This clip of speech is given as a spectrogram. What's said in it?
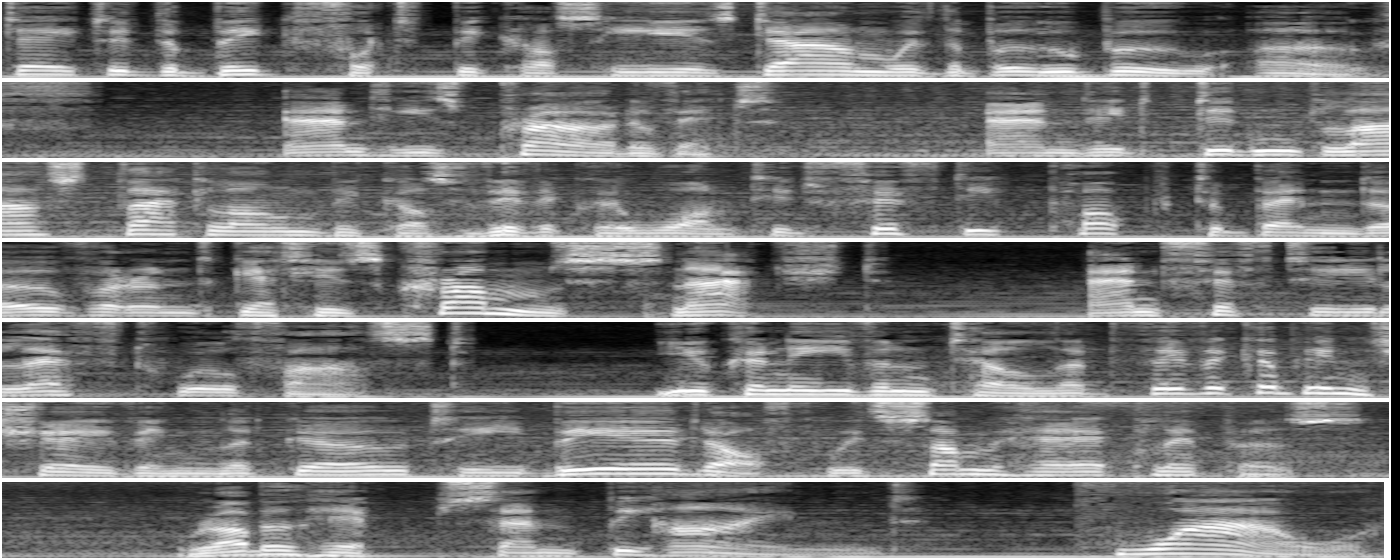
dated the Bigfoot because he is down with the boo boo oath. And he's proud of it. And it didn't last that long because Vivica wanted 50 Pop to bend over and get his crumbs snatched. And 50 left will fast. You can even tell that Vivica been shaving that goatee beard off with some hair clippers. Rubber hips and behind. Wow.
